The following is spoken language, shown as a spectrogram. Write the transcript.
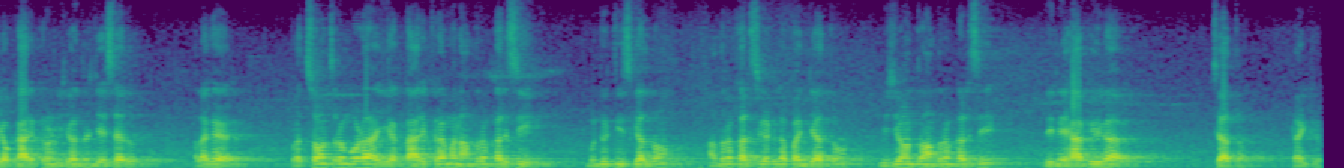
ఈ యొక్క కార్యక్రమం విజయవంతం చేశారు. అలాగే ప్రతి సంవత్సరం కూడా ఈ యొక్క కార్యక్రమాన్ని అందరం కలిసి ముందుకు తీసుకెళ్దాం. అందరం కలిసికట్టుగా పనిచేద్దాం. విజయవంతం అందరం కలిసి దీన్ని హ్యాపీగా చేద్దాం. Thank you.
